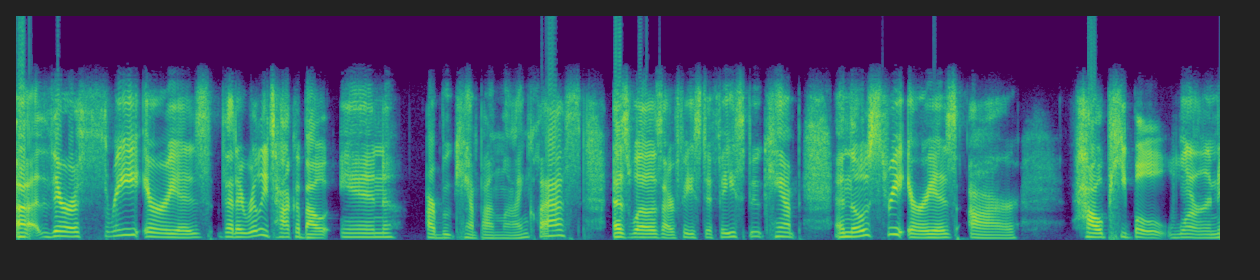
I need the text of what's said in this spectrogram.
uh, there are three areas that I really talk about in our boot camp online class, as well as our face to face boot camp. And those three areas are how people learn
